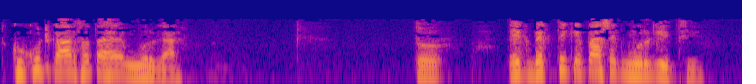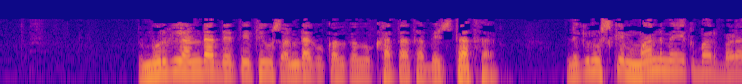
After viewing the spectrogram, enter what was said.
तो कुकुट का अर्थ होता है मुर्गा। तो एक व्यक्ति के पास एक मुर्गी थी। तो मुर्गी अंडा देती थी, उस अंडा को कभी कभी खाता था, बेचता था। लेकिन उसके मन में एक बार बड़ा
